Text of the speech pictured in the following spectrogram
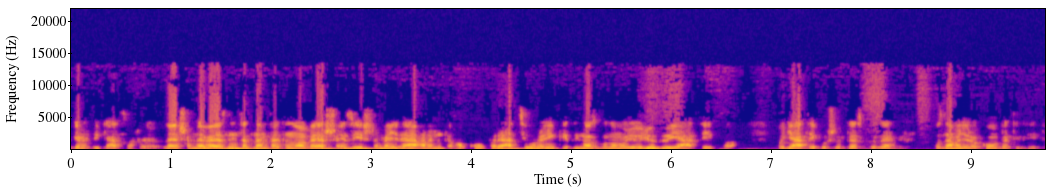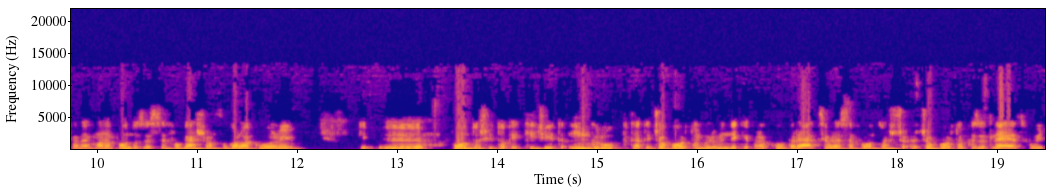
gamifikációnak lehessen nevezni, tehát nem feltétlenül a versenyzésre megy rá, hanem inkább a kooperációra. Én, én azt gondolom, hogy a jövő játéka, vagy játékosok eszköze, az nem annyira kompetitív, hanem, hanem pont az összefogáson fog alakulni, pontosítok egy kicsit, in-group, tehát egy csoporton belül mindenképpen a kooperáció lesz a fontos, csoportok között lehet, hogy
